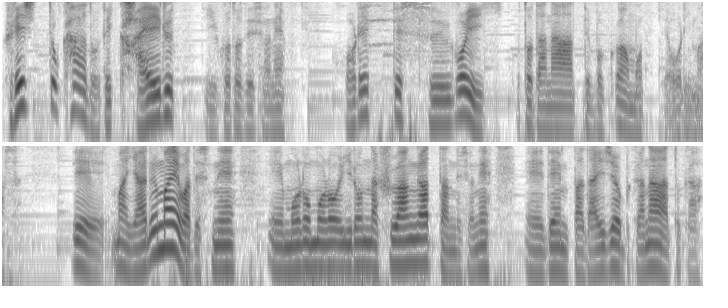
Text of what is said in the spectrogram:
クレジットカードで買えるっていうことですよね。これってすごいことだなって僕は思っております。で、まあ、やる前はですね、えー、もろもろいろんな不安があったんですよね。えー、電波大丈夫かなとか、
